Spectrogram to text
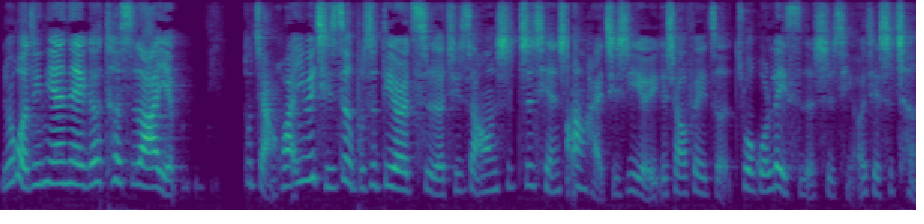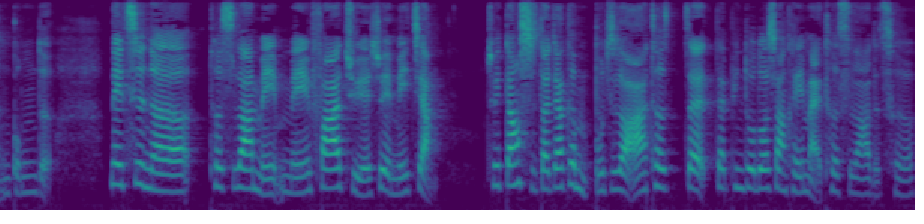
如果今天那个特斯拉也不讲话，因为其实这个不是第二次了，其实好像是之前上海其实也有一个消费者做过类似的事情，而且是成功的。那次呢，特斯拉没没发觉，所以没讲，所以当时大家根本不知道啊，特在在拼多多上可以买特斯拉的车。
